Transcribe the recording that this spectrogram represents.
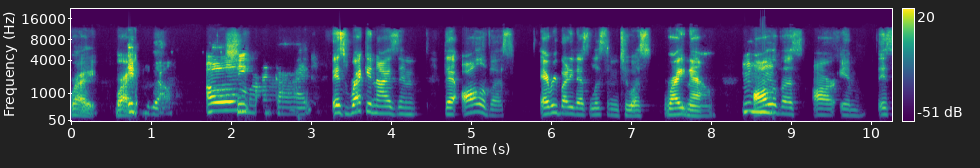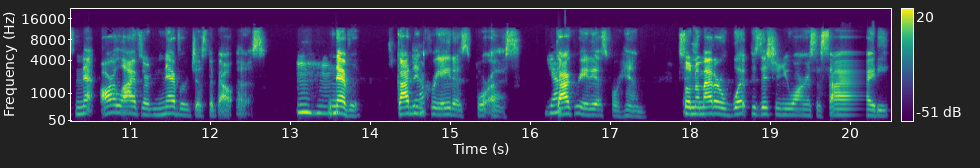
Right, right. If you will. Oh she, my God. It's recognizing that all of us, everybody that's listening to us right now, Mm-hmm. All of us are in it's ne- our lives are never just about us. Mm-hmm. Never. God didn't create us for us. God created us for him. So no matter what position you are in society,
